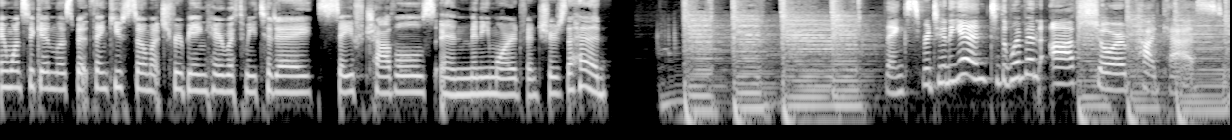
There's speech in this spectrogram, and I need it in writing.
And once again, Liesbet, thank you so much for being here with me today. Safe travels and many more adventures ahead. Thanks for tuning in to the Women Offshore podcast.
